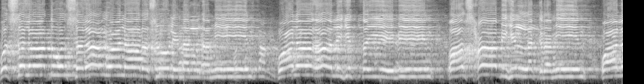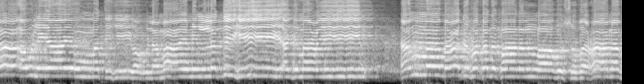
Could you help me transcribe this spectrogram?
والصلاة والسلام على رسولنا الأمين وعلى آله الطيبين وأصحابه الأكرمين وعلى أولياء أمته وعلماء ملته أجمعين. أما بعد فقد قال الله سبحانه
